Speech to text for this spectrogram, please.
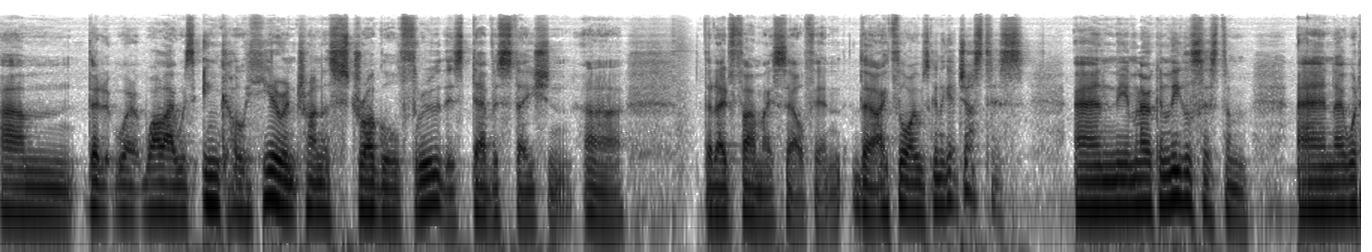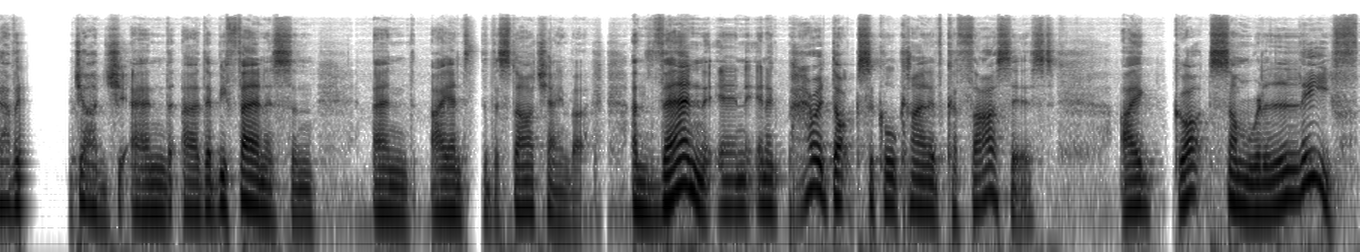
um, that while I was incoherent trying to struggle through this devastation uh, that I'd found myself in, that I thought I was going to get justice and the American legal system, and I would have a judge, and uh, there'd be fairness and and I entered the star chamber. And then, in, in a paradoxical kind of catharsis, I got some relief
